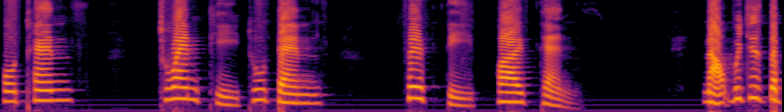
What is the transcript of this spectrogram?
4 tens, 20, 2 tens, 50, 5 tens. Now, which is the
